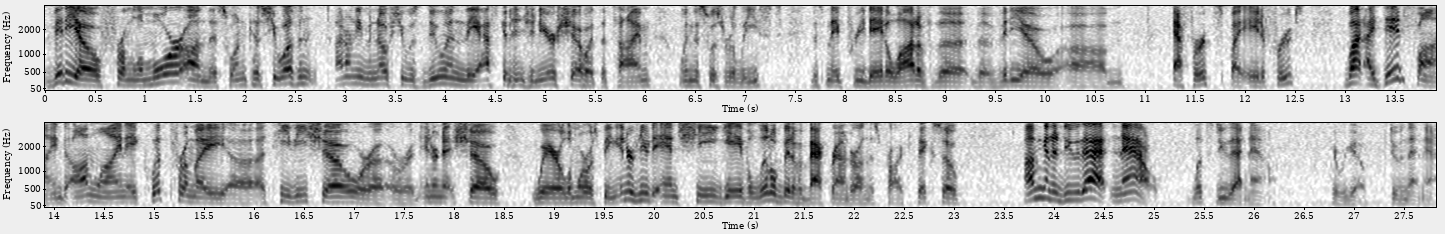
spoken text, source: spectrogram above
video from Limor on this one because she wasn't, I don't even know if she was doing the Ask an Engineer show at the time when this was released. This may predate a lot of the, the video um, efforts by Adafruit. But I did find online a clip from a, uh, a TV show or, a, or an internet show where Limor was being interviewed and she gave a little bit of a backgrounder on this product pick. So I'm going to do that now. Let's do that now. Here we go, doing that now.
